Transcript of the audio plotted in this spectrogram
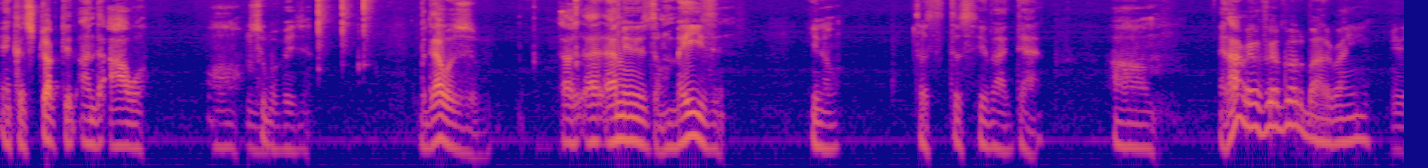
and constructed under our uh, supervision. But that was, I, I mean, it's amazing, you know, to to see it like that. Um, and I really feel good about it, right? Yeah.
